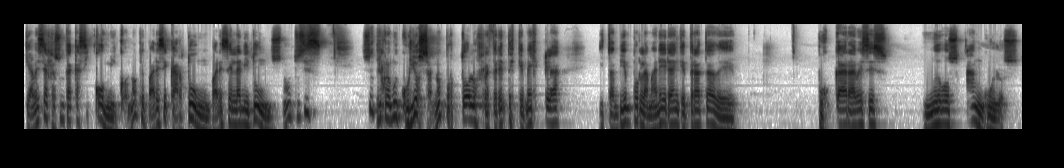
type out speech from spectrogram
que a veces resulta casi cómico, ¿no? que parece cartoon, parece Lani Tunes. ¿no? Entonces, es una película muy curiosa, ¿no? por todos los referentes que mezcla y también por la manera en que trata de buscar a veces nuevos ángulos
